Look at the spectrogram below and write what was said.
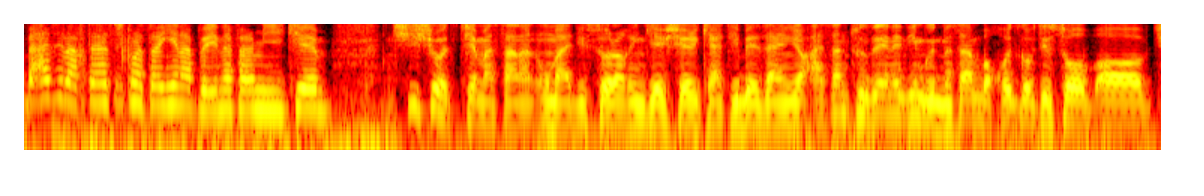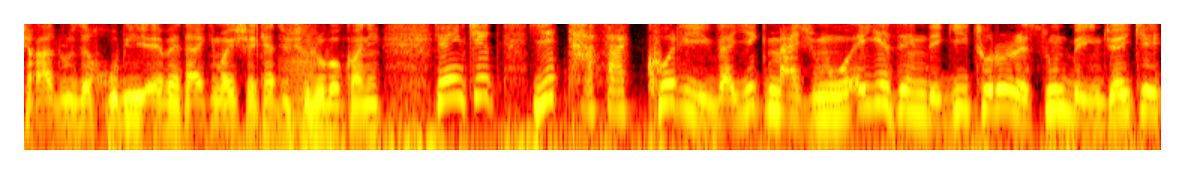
بعضی وقتا هستش که مثلا یه نفر یه نفر میگه که چی شد که مثلا اومدی سراغ این که شرکتی بزنی؟ یا اصلا تو ذهنت این بود مثلا با خود گفتی صبح چقدر روز خوبی بهتر که ما یه شرکتی شروع بکنیم. یا اینکه یه تفکری و یک مجموعه زندگی تو رو رسوند به اینجایی که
